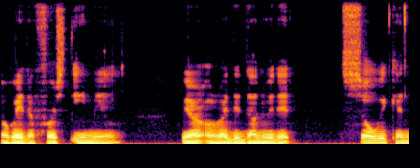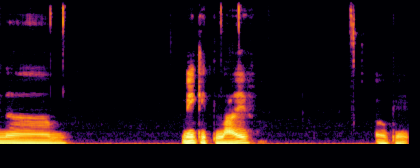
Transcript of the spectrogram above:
Okay, the first email, we are already done with it so we can um, make it live? Okay.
